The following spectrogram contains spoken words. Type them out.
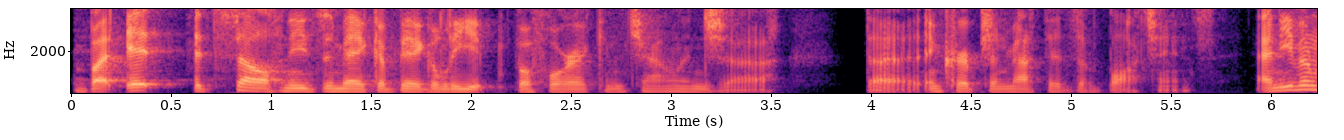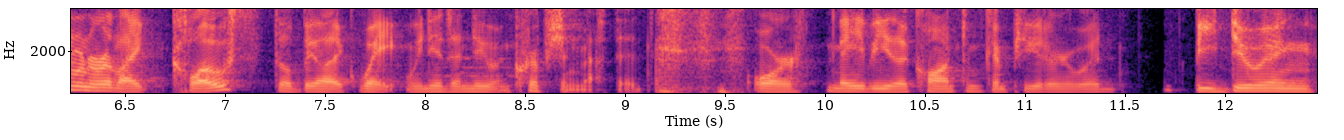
but it itself needs to make a big leap before it can challenge uh, the encryption methods of blockchains. And even when we're like close, they'll be like, "Wait, we need a new encryption method," or maybe the quantum computer would be doing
